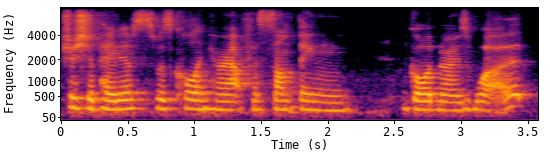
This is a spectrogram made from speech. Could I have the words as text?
Trisha Paytas was calling her out for something, God knows what,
